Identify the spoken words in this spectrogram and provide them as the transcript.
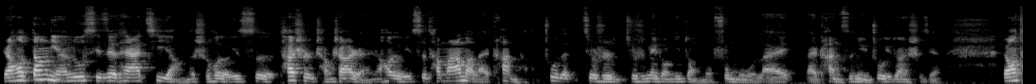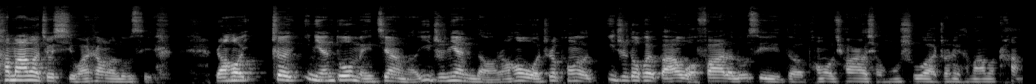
然后当年 Lucy 在他家寄养的时候，有一次他是长沙人，然后有一次他妈妈来看他，住在就是就是那种你懂的，父母来来看子女住一段时间，然后他妈妈就喜欢上了 Lucy，然后这一年多没见了，一直念叨，然后我这朋友一直都会把我发的 Lucy 的朋友圈啊、小红书啊转给他妈妈看，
